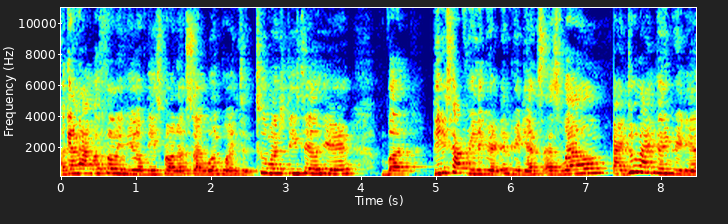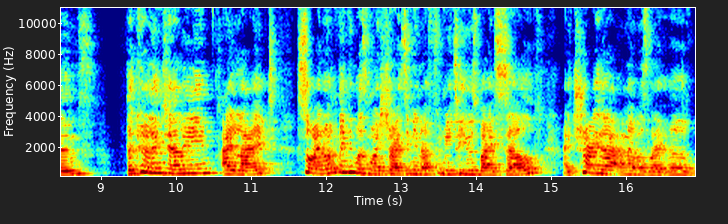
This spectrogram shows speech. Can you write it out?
Again I have a full review of these products so I won't go into too much detail here but these have really great ingredients as well. I do like the ingredients, The curling jelly I liked, so I don't think it was moisturizing enough for me to use by itself. I tried that and I was like, uh,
